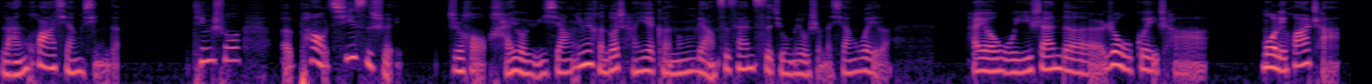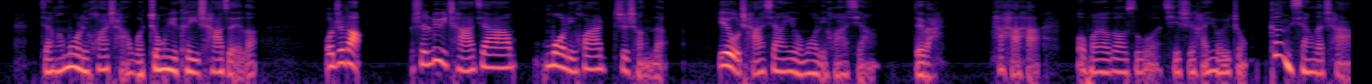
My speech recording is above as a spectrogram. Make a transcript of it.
兰花香型的。听说，呃，泡七次水。”之后还有余香，因为很多茶叶可能两次三次就没有什么香味了。还有武夷山的肉桂茶、茉莉花茶。讲到茉莉花茶，我终于可以插嘴了。我知道是绿茶加茉莉花制成的，又有茶香又有茉莉花香，对吧？哈哈哈！我朋友告诉我，其实还有一种更香的茶，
